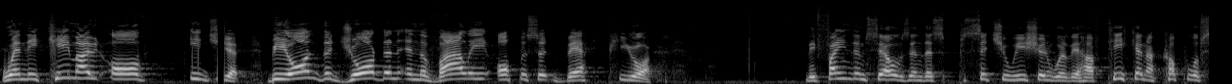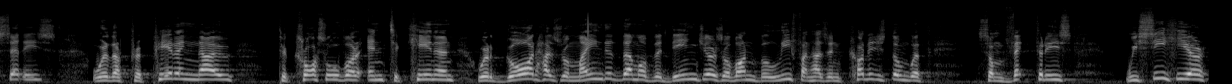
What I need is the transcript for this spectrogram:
when they came out of Egypt, beyond the Jordan in the valley opposite Beth Peor, they find themselves in this situation where they have taken a couple of cities, where they're preparing now to cross over into Canaan, where God has reminded them of the dangers of unbelief and has encouraged them with some victories. We see here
